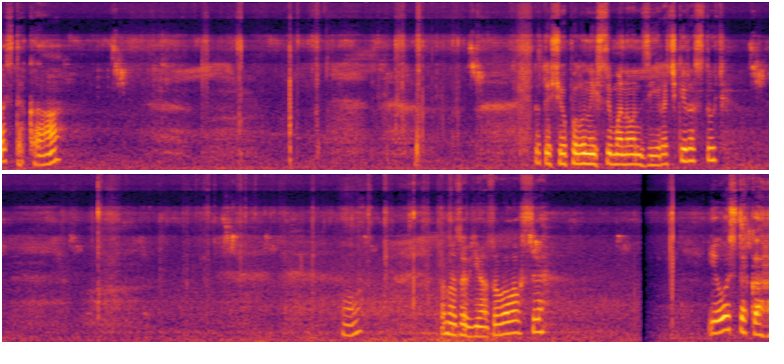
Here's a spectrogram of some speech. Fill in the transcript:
Ось така. Тут ще в полуничці в мене вон зірочки ростуть. О, вона зав'язувала все. І ось така.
